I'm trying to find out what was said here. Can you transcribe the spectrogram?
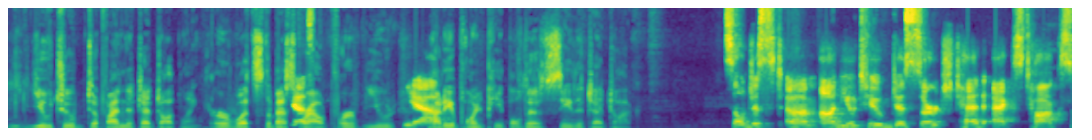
YouTube to find the TED Talk link, or what's the best Yes. route for you? Yeah. How do you point people to see the TED Talk? So just um, on YouTube, just search TEDx Talks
